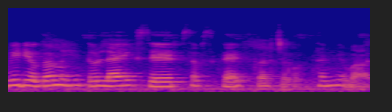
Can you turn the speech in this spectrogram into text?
વિડીયો ગમે તો લાઈક શેર સબસ્ક્રાઈબ કરજો ધન્યવાદ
